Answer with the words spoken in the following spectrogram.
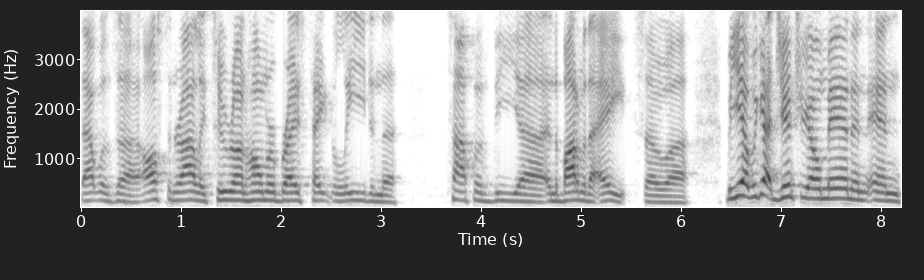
that was uh Austin Riley two-run homer Braves take the lead in the top of the uh in the bottom of the eighth. So uh but yeah, we got Gentry on man and and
